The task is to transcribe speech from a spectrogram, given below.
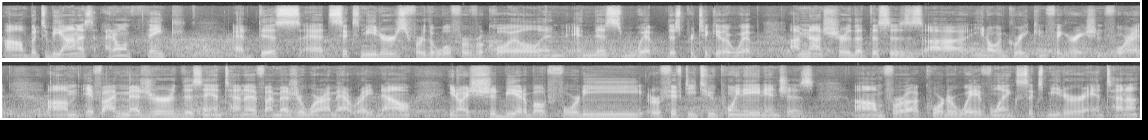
Uh, but to be honest, I don't think at this, at six meters for the Wolf River coil and, and this whip, this particular whip, I'm not sure that this is, uh, you know, a great configuration for it. Um, if I measure this antenna, if I measure where I'm at right now, you know, I should be at about 40 or 52.8 inches um, for a quarter wavelength, six meter antenna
